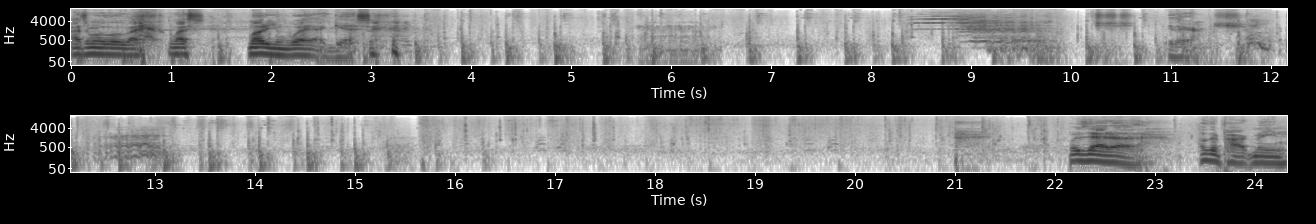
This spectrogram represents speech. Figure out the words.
That's a little le- less muddy and wet, I guess. There? Shh. What does that uh other part mean?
